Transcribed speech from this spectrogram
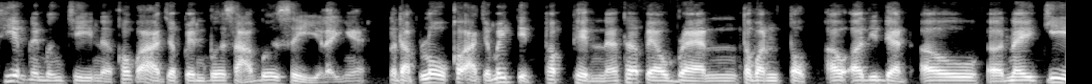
เทียบในเมืองจีนเนี่ยเขาก็อาจจะเป็นเบอร์สามเบอร์สี่อะไรเงี้ยระดับโลกเขาอาจจะไม่ติด top 10 นะ ถ้าไปเอาแบรนด์ตะวันตกเอาอาดิดาสเอา Nike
